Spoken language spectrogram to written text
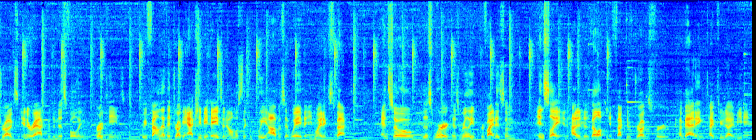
drugs interact with the misfolding proteins, we found that the drug actually behaves in almost the complete opposite way that you might expect. And so this work has really provided some insight in how to develop effective drugs for combating type 2 diabetes.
